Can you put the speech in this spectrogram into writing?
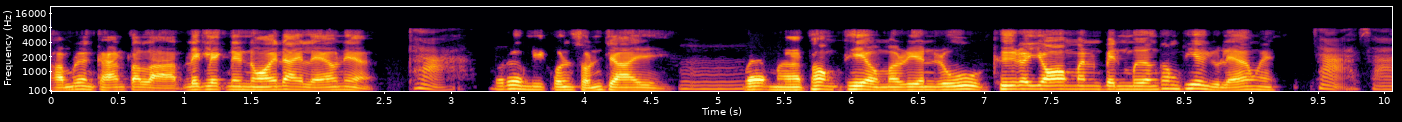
ทำเรื่องการตลาดเล็ก ๆ น้อยๆได้แล้วเนี่ยค่ะ ก็เริ่มมีคนสนใจ อืมแวะมาท่องเที่ยวมาเรียนรู้ คือระยองมันเป็นเมืองท่องเที่ยวอยู่แล้วไง ค่ะ ใช่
